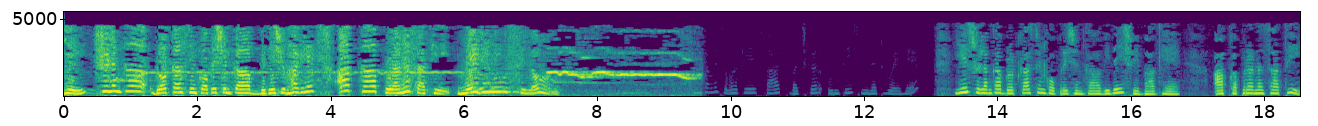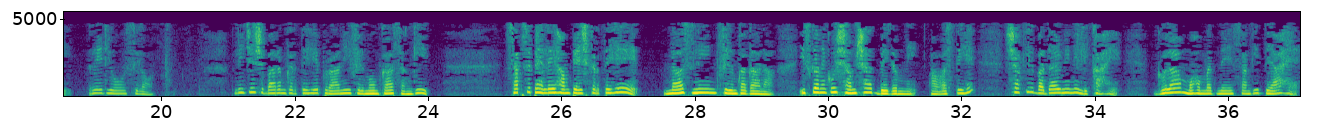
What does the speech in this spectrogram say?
ये Sri Lanka broadcasting corporation का विदेश विभाग है। आपका पुराना साथी, रेडियो सिलोन। सुबह के सात बजकर उनतीस मिनट हुए हैं ये श्रीलंका ब्रॉडकास्टिंग कॉरपोरेशन का विदेश विभाग है। आपका पुराना साथी, रेडियो सिलोन। लीजिए शुभारंभ करते हैं पुरानी फ़िल्मों का संगीत। सबसे पहले हम पेश करते हैं नाजनीन फ़िल्म का गाना। इस गाने को शमशाद बेगम ने आवाज़ दी है। शकील बदायूनी ने लिखा है। गुलाम मोहम्मद ने संगीत दिया है।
